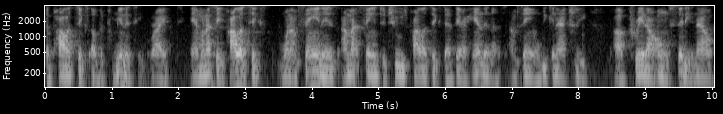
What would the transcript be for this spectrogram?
the politics of the community, right? And when I say politics, what I'm saying is I'm not saying to choose politics that they're handing us. I'm saying we can actually uh, create our own city. Now,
